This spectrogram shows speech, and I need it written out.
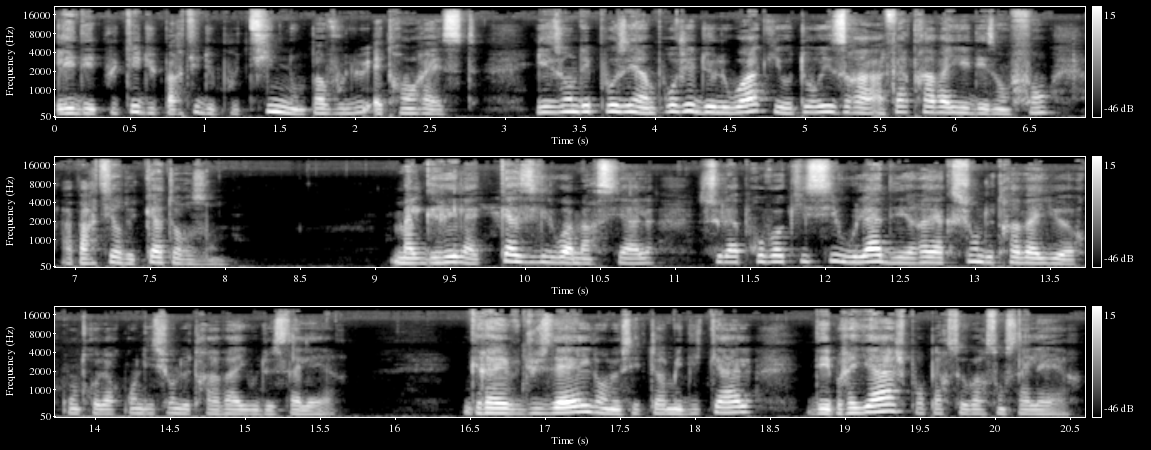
Les députés du parti de Poutine n'ont pas voulu être en reste. Ils ont déposé un projet de loi qui autorisera à faire travailler des enfants à partir de 14 ans. Malgré la quasi-loi martiale, cela provoque ici ou là des réactions de travailleurs contre leurs conditions de travail ou de salaire grève du zèle dans le secteur médical, débrayage pour percevoir son salaire.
